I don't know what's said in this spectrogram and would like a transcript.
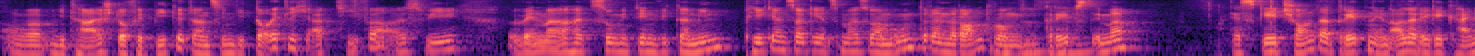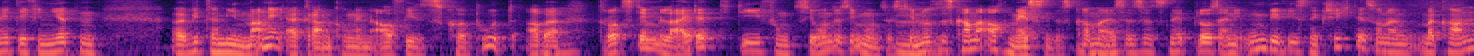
Vitalstoffe bietet, dann sind die deutlich aktiver, als wie wenn man halt so mit den Vitaminpegeln, sage ich jetzt mal, so am unteren Rand rumgräbst mhm. immer. Das geht schon, da treten in aller Regel keine definierten äh, Vitaminmangelerkrankungen auf wie das Skorbut, aber mhm. trotzdem leidet die Funktion des Immunsystems. Mhm. Und das kann man auch messen. Das kann man, mhm. es ist jetzt nicht bloß eine unbewiesene Geschichte, sondern man kann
